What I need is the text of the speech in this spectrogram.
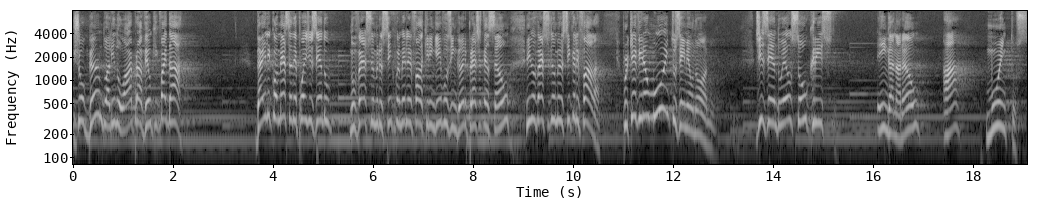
jogando ali no ar para ver o que vai dar. Daí ele começa depois dizendo, no verso número 5, primeiro ele fala que ninguém vos engane, preste atenção, e no verso número 5 ele fala: Porque virão muitos em meu nome, dizendo eu sou o Cristo, e enganarão a muitos.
